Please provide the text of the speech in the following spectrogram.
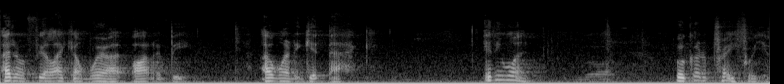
I don't feel like I'm where I ought to be. I want to get back. Anyone? We're going to pray for you.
